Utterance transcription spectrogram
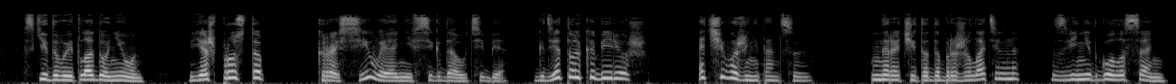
— скидывает ладони он. «Я ж просто... Красивые они всегда у тебя. Где только берешь». «Отчего же не танцую?» Нарочито доброжелательно звенит голос Сани.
